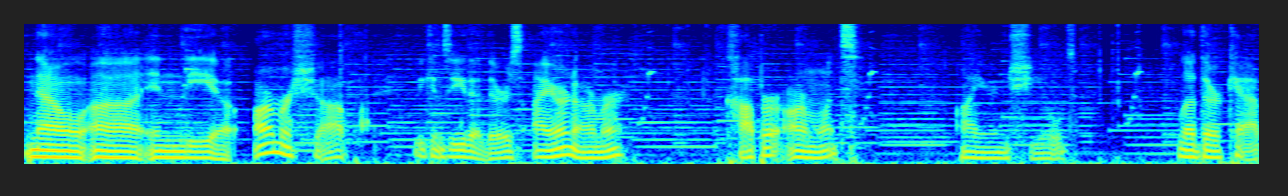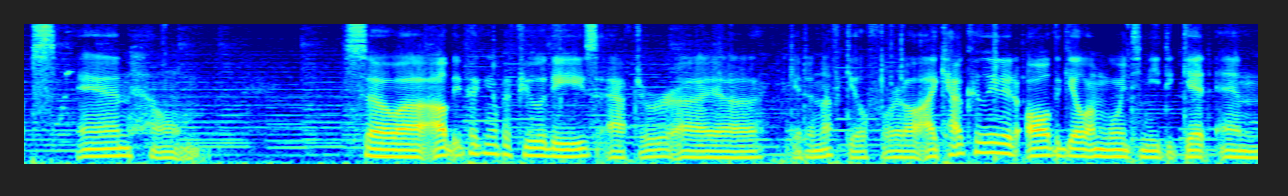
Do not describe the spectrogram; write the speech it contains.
Now, uh, in the uh, armor shop, we can see that there's iron armor, copper armlet, iron shield, leather caps, and helm. So uh, I'll be picking up a few of these after I uh, get enough gil for it all. I calculated all the gil I'm going to need to get, and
